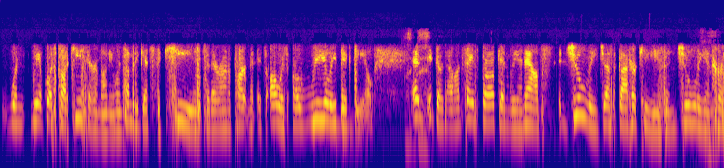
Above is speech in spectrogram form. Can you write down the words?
when we have what's called a key ceremony, when somebody gets the keys to their own apartment, it's always a really big deal. And it goes out on Facebook, and we announce Julie just got her keys, and Julie and her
